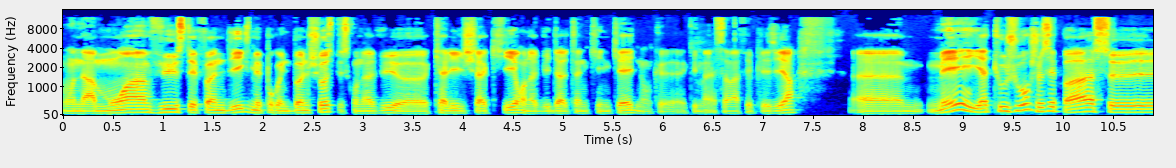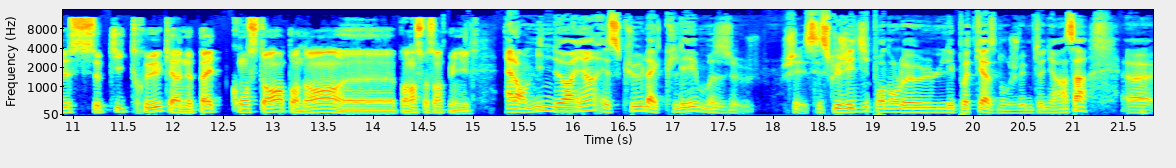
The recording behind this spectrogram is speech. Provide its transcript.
On a moins vu Stephen Diggs, mais pour une bonne chose, puisqu'on a vu euh, Khalil Shakir, on a vu Dalton Kincaid, donc euh, qui ça m'a fait plaisir. Euh, mais il y a toujours, je sais pas, ce, ce petit truc à ne pas être constant pendant euh, pendant 60 minutes. Alors mine de rien, est-ce que la clé, moi, c'est ce que j'ai dit pendant le, les podcasts, donc je vais me tenir à ça. Euh,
